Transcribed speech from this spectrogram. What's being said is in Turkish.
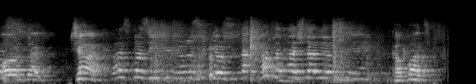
Ortak. Çak. Bas, bas, iyice görsün, görsünler. Vatandaşlar görsün. Kapat.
